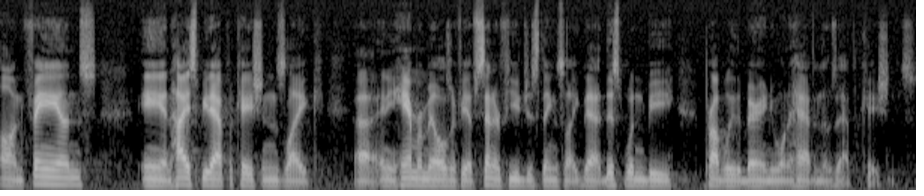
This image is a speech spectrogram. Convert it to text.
on fans and high-speed applications like uh, any hammer mills or if you have centrifuges, things like that. This wouldn't be probably the bearing you want to have in those applications.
